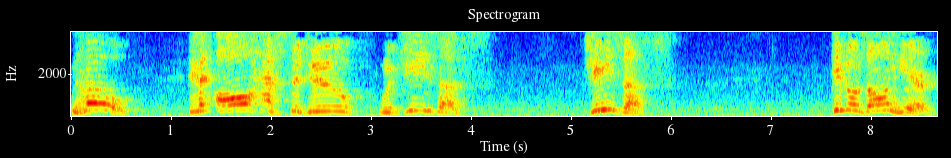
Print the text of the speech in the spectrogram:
No, it all has to do with Jesus. Jesus. He goes on here.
